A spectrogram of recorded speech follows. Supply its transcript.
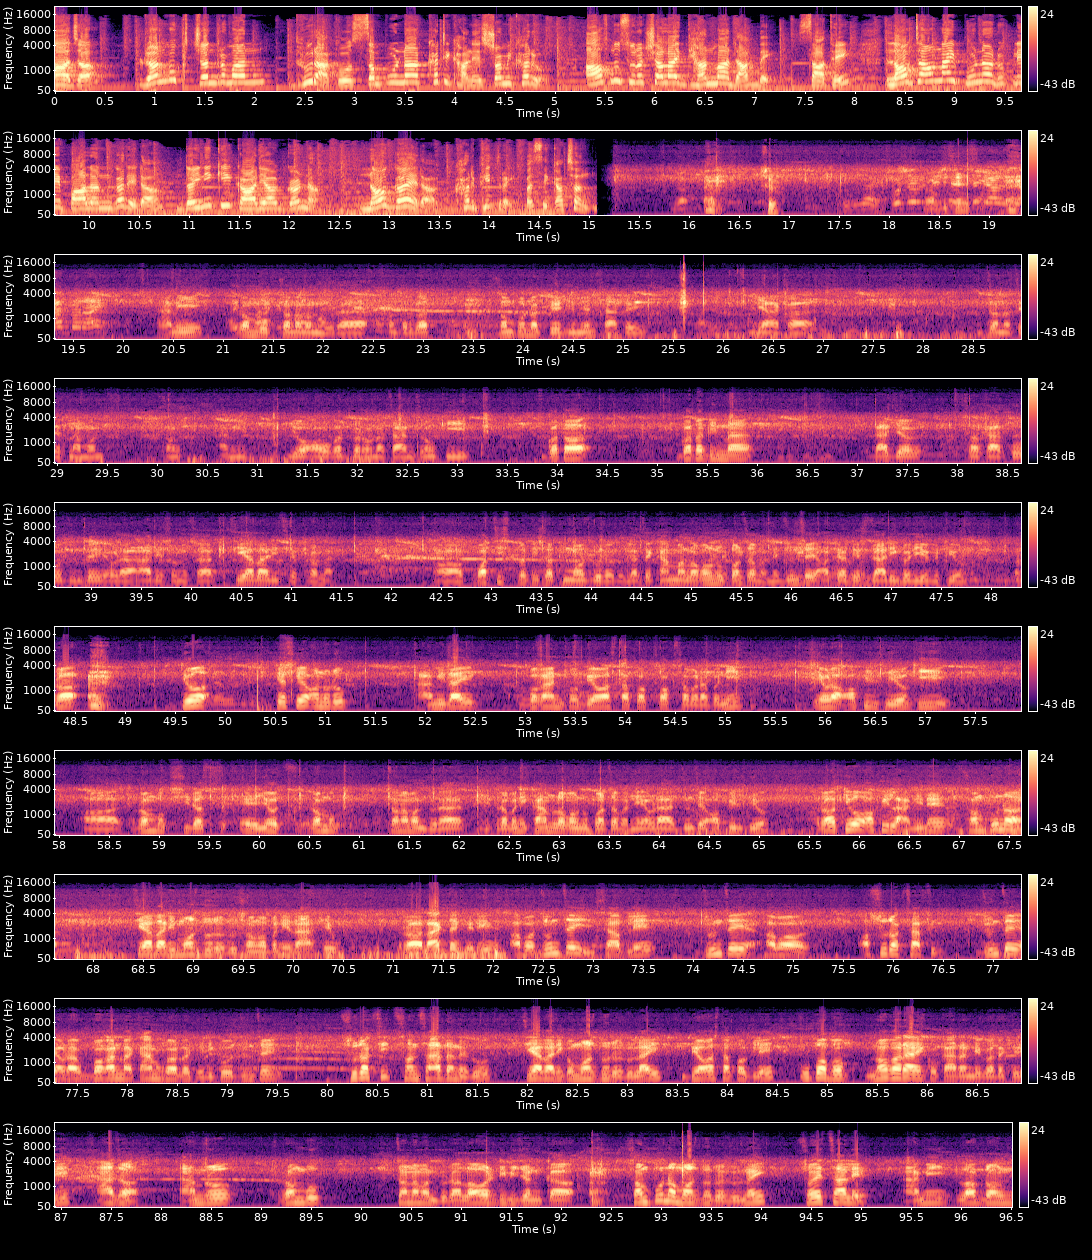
आज रनमुख चन्द्रमन धुराको सम्पूर्ण खटिखाने श्रमिकहरू आफ्नो सुरक्षालाई ध्यानमा राख्दै साथै लकडाउनलाई पूर्ण रूपले पालन गरेर दैनिकी कार्य गर्न नगएर घरभित्रै बसेका छन्। हामी रम्बुक चनमनधुरा अन्तर्गत सम्पूर्ण ट्रेड युनियन साथै यहाँका जनचेतना मञ्चसँग हामी यो अवगत गराउन चाहन्छौँ कि गत गत दिनमा राज्य सरकारको जुन चाहिँ एउटा आदेशअनुसार चियाबारी क्षेत्रमा पच्चिस प्रतिशत मजदुरहरूलाई चाहिँ काममा लगाउनुपर्छ भन्ने जुन चाहिँ अध्यादेश जारी गरिएको थियो र त्यो त्यसकै अनुरूप हामीलाई बगानको व्यवस्थापक पक्षबाट पनि एउटा अपिल थियो कि रम्बुक सिरस ए यो रम्बुक चनामनधुराभित्र पनि काम लगाउनुपर्छ भन्ने एउटा जुन चाहिँ अपिल थियो। र त्यो अपिल हामीले सम्पूर्ण चियाबारी मजदुरहरूसँग पनि राख्यौँ। र राख्दाखेरि अब जुन चाहिँ हिसाबले जुन चाहिँ अब असुरक्षा फिल जुन चाहिँ एउटा बगानमा काम गर्दाखेरिको जुन चाहिँ सुरक्षित संसाधनहरू चियाबारीको मजदुरहरूलाई व्यवस्थापकले उपभोग नगराएको कारणले गर्दाखेरि आज हाम्रो रम्बुक चनमनधुरा लवर डिभिजनका सम्पूर्ण मजदुरहरू नै स्वेच्छाले हामी लकडाउन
